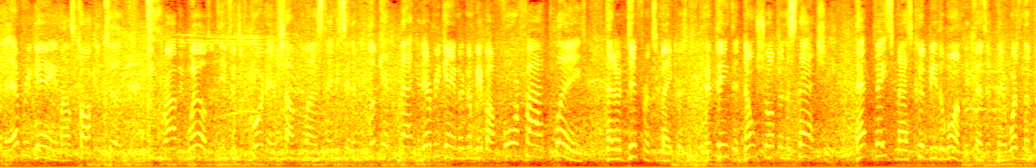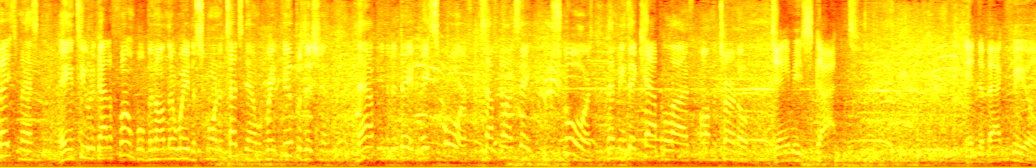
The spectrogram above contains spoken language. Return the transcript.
In every game, I was talking to Robbie Wells, the defensive coordinator of South Carolina State. He said, if you look at back at every game, there are going to be about four or five plays that are difference makers. And they're things that don't show up in the stat sheet. That face mask could be the one because if there wasn't a face mask, A&T would have got a fumble, been on their way to scoring a touchdown with great field position. Now, at the end of the day, if they score, if South Carolina State scores, that means they capitalize on the turnover. Jamie Scott in the backfield.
